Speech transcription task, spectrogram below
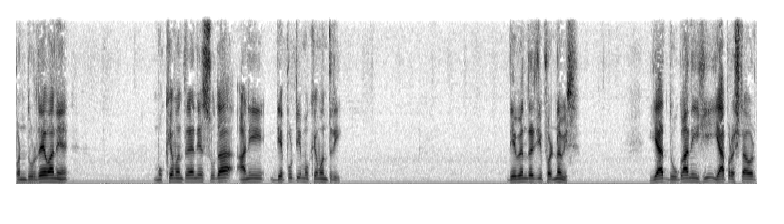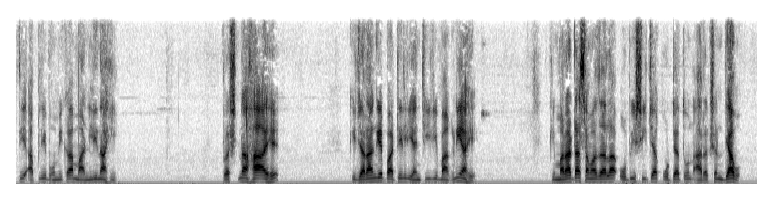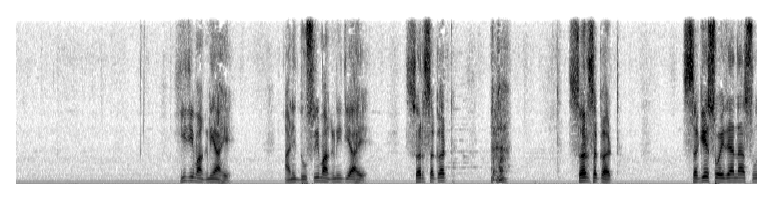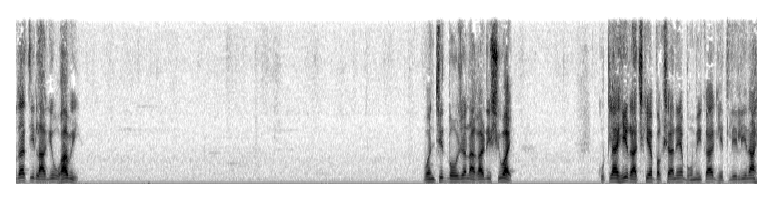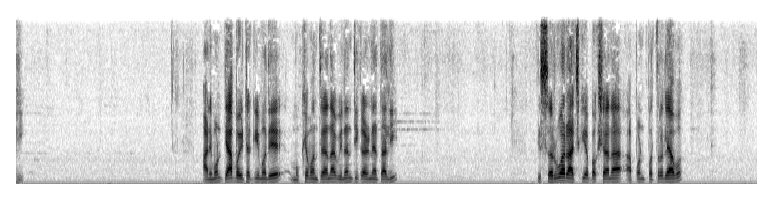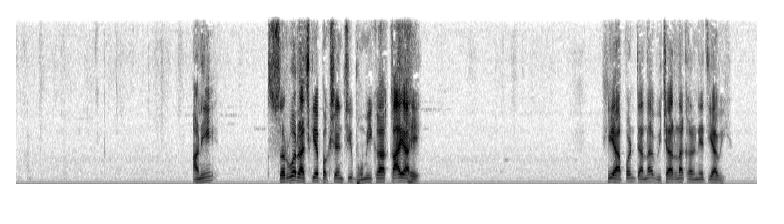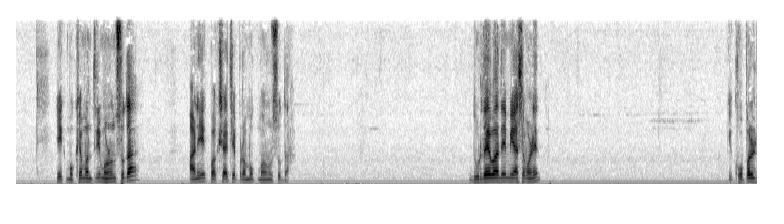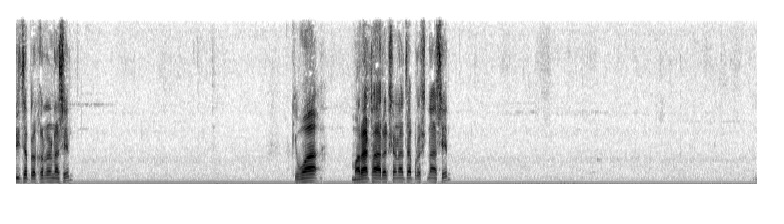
पण दुर्दैवाने मुख्यमंत्र्याने सुद्धा आणि डेप्युटी मुख्यमंत्री देवेंद्रजी फडणवीस या दोघांनीही या प्रश्नावरती आपली भूमिका मांडली नाही. प्रश्न हा आहे की जरांगे पाटील यांची जी मागणी आहे की मराठा समाजाला ओबीसीच्या कोट्यातून आरक्षण द्यावं ही जी मागणी आहे आणि दुसरी मागणी जी आहे सरसकट सरसकट सगळे सोयऱ्यांना सुद्धा ती लागीव व्हावी. वंचित बहुजन आघाडीशिवाय कुठल्याही राजकीय पक्षाने भूमिका घेतलेली नाही. आणि म्हणून त्या बैठकीमध्ये मुख्यमंत्र्यांना विनंती करण्यात आली की सर्व राजकीय पक्षांना आपण पत्र लिहावं. आणि सर्व राजकीय पक्षांची भूमिका काय आहे ही आपण त्यांना विचारणा करण्यात यावी. एक मुख्यमंत्री म्हणून सुद्धा आणि एक पक्षाचे प्रमुख म्हणून सुद्धा. दुर्दैवाने मी असं म्हणेन की खोपर्डीचं प्रकरण असेल किंवा मराठा आरक्षणाचा प्रश्न असेल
